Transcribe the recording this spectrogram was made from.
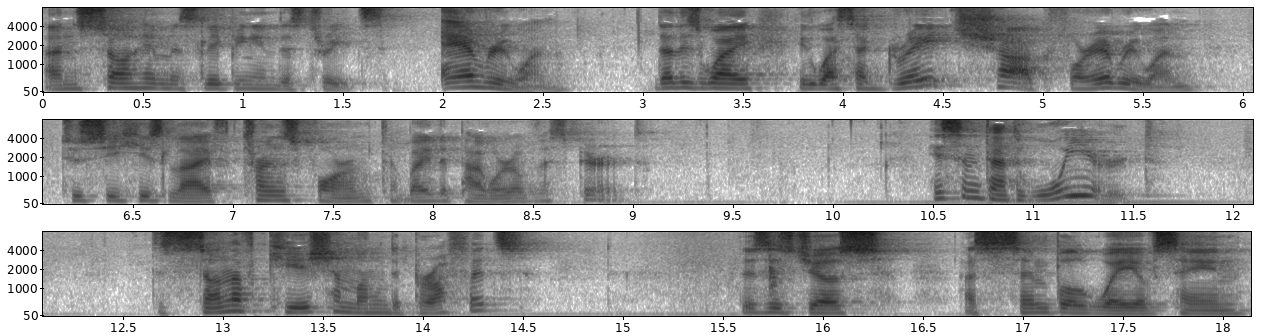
and saw him sleeping in the streets. Everyone. That is why it was a great shock for everyone to see his life transformed by the power of the Spirit. Isn't that weird? The son of Kish among the prophets? This is just a simple way of saying,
